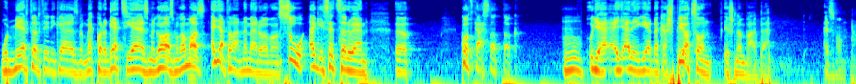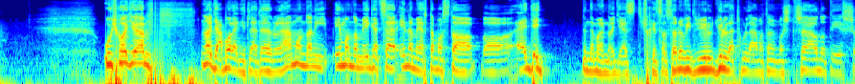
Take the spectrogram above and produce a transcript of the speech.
hogy miért történik ez, meg mekkora geci ez, meg az, meg amaz. Egyáltalán nem erről van szó, egész egyszerűen ö, kockáztattak. Uh-huh. Ugye egy elég érdekes piacon, és nem vált be. Ez van. Úgyhogy ö, nagyjából ennyit lehet erről elmondani. Én mondom még egyszer, én nem értem azt a, a egy, egy nem olyan nagy ez, csak ez azt a rövid gyűl- gyűlölethullámot, ami most Shroudot és,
